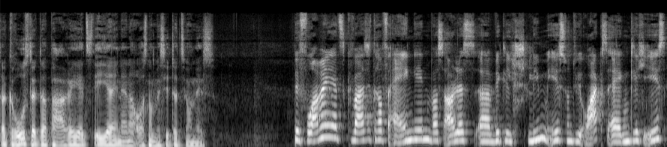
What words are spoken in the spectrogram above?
der Großteil der Paare jetzt eher in einer Ausnahmesituation ist. Bevor wir jetzt quasi darauf eingehen, was alles äh, wirklich schlimm ist und wie arg es eigentlich ist,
